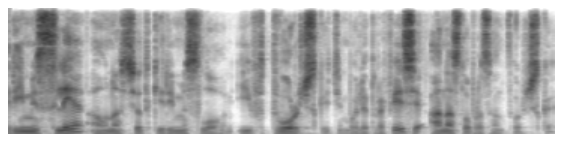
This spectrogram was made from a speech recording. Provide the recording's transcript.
ремесле, а у нас все-таки ремесло, и в творческой, тем более, профессии, она 100% творческая,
